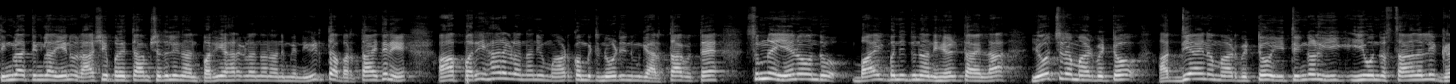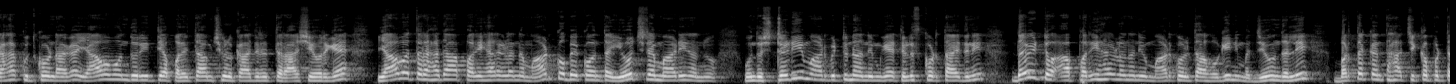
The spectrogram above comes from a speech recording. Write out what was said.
ತಿಂಗಳ ತಿಂಗಳ ಏನು ರಾಶಿ ಫಲಿತಾಂಶದಲ್ಲಿ ನಾನು ಪರಿಹಾರಗಳನ್ನು ನಾನು ನಿಮಗೆ ನೀಡ್ತಾ ಬರ್ತಾ ಇದ್ದೀನಿ. ಆ ಪರಿಹಾರಗಳನ್ನು ನೀವು ಮಾಡ್ಕೊಂಬಿಟ್ಟು ನೋಡಿ ನಿಮಗೆ ಅರ್ಥ ಆಗುತ್ತೆ. ಸುಮ್ಮನೆ ಏನೋ ಒಂದು ಬಾಯಿಗೆ ಬಂದಿದ್ದು ನಾನು ಹೇಳ್ತಾ ಇಲ್ಲ. ಯೋಚನೆ ಮಾಡಿಬಿಟ್ಟು, ಅಧ್ಯಯನ ಮಾಡಿಬಿಟ್ಟು, ಈ ತಿಂಗಳು ಈ ಈ ಒಂದು ಸ್ಥಾನದಲ್ಲಿ ಗ್ರಹ ಕುತ್ಕೊಂಡಾಗ ಯಾವ ಒಂದು ರೀತಿಯ ಫಲಿತಾಂಶಗಳು ಕಾದಿರುತ್ತೆ ರಾಶಿಯವರಿಗೆ, ಯಾವ ತರಹದ ಪರಿಹಾರಗಳನ್ನು ಮಾಡ್ಕೋಬೇಕು ಅಂತ ಯೋಚನೆ ಮಾಡಿ ನಾನು ಒಂದು ಸ್ಟಡಿ ಮಾಡಿಬಿಟ್ಟು ನಾನು ನಿಮಗೆ ತಿಳಿಸ್ಕೊಡ್ತಾ ಇದ್ದೀನಿ. ದಯವಿಟ್ಟು ಆ ಪರಿಹಾರಗಳನ್ನು ನೀವು ಮಾಡ್ಕೊಳ್ತಾ ಹೋಗಿ ನಿಮ್ಮ ಜೀವನದಲ್ಲಿ ಬರ್ತಕ್ಕಂತಹ ಚಿಕ್ಕ ಪುಟ್ಟ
